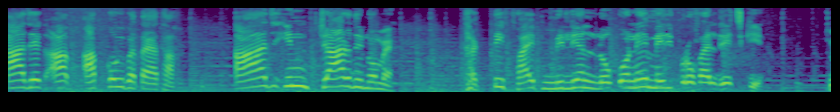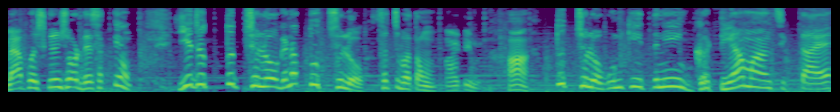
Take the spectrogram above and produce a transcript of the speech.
आज एक आप, आपको भी बताया था, आज इन चार दिनों में 35 मिलियन लोगों ने मेरी प्रोफ़ाइल रीच की मैं आपको स्क्रीनशॉट दे सकती हूँ? ये जो तुच्छ लोग है ना तुच्छ लोग सच बताऊँ। पार्टी में? हाँ तुच्छ लोग उनकी इतनी घटिया मानसिकता है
